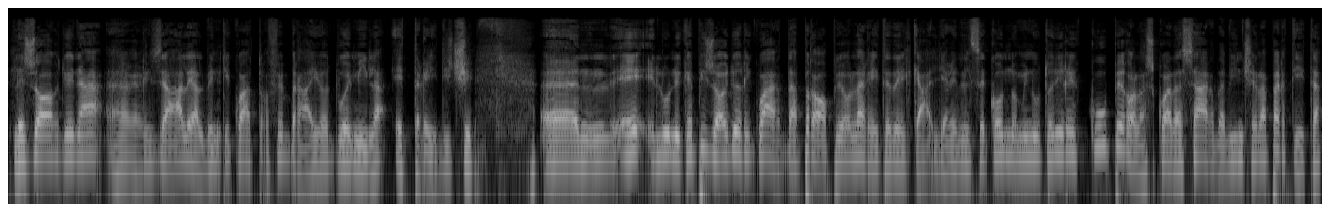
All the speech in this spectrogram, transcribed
L'esordio in A eh, risale al 24 febbraio 2013. Eh, e l'unico episodio riguarda proprio la rete del Cagliari. Nel secondo minuto di recupero la squadra sarda vince la partita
